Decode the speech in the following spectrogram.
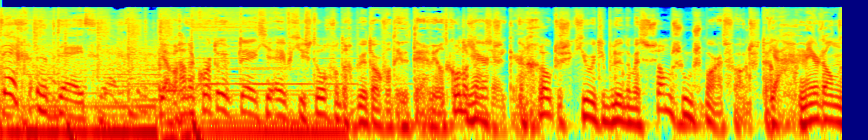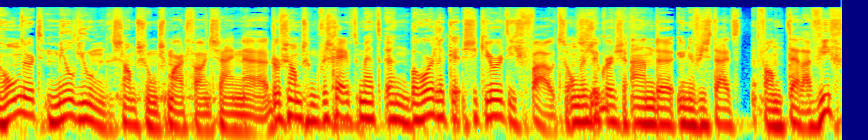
Tech Update. Ja, we gaan een kort updateje eventjes toch, want er gebeurt ook wat in de techwereld. Kon Ja, er zeker. een grote security blunder met Samsung smartphones. Vertel. Ja, meer dan 100 miljoen Samsung-smartphones zijn eh, door Samsung verscheept met een behoorlijke security fout. Onderzoekers aan de Universiteit van Tel Aviv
